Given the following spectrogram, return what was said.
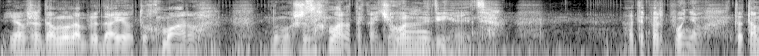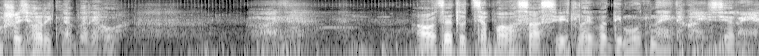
Я вже давно наблюдаю ту хмару. Думав, що за хмара така, чого вона не двигається. А тепер поняв, то там щось горить на берегу. От. А оце тут ця полоса світлої води мутної такої сірої.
